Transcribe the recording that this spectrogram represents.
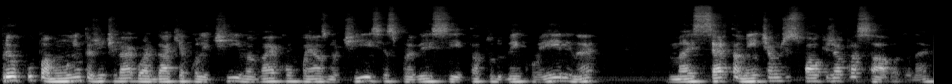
preocupa muito, a gente vai aguardar aqui a coletiva, vai acompanhar as notícias para ver se está tudo bem com ele, né? Mas certamente é um desfalque já para sábado, né?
